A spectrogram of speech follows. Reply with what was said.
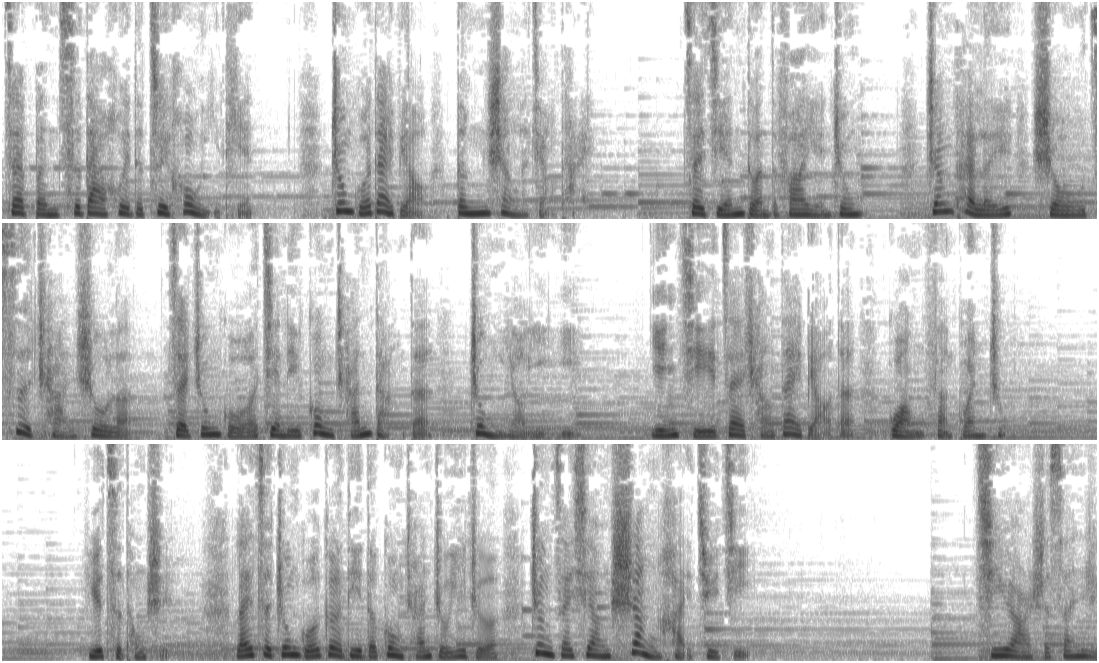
在本次大会的最后一天，中国代表登上了讲台。在简短的发言中，张太雷首次阐述了在中国建立共产党的重要意义，引起在场代表的广泛关注。与此同时，来自中国各地的共产主义者正在向上海聚集。七月二十三日，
